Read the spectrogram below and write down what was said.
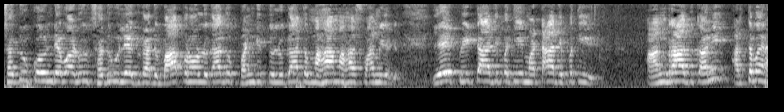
చదువుకోండేవాడు చదువు లేదు కాదు. బాపనోళ్ళు కాదు పండితులు కాదు మహామహాస్వామి లేదు. ఏ పీఠాధిపతి మఠాధిపతి అనరాదు కానీ అర్థమైన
